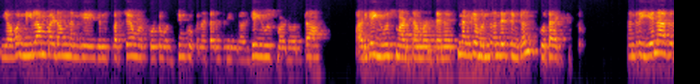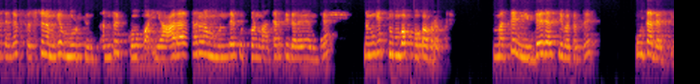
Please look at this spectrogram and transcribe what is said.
ಯಾವಾಗ ನೀಲಾ ಮೇಡಮ್ ನನ್ಗೆ ಇದನ್ನ ಪರಿಚಯ ಮಾಡ್ಕೊಟ್ಟು ವರ್ಜಿನ್ ಕೊಕೋನಟ್ ಅಲ್ಲಿ ನೀನ್ ಅಡ್ಗೆ ಯೂಸ್ ಮಾಡು ಅಂತ, ಅಡ್ಗೆ ಯೂಸ್ ಮಾಡ್ತಾ ಮಾಡ್ತೇನೆ ಆಯ್ತು ನನಗೆ ಒಂದೊಂದೇ ಸಿಂಟಮ್ಸ್ ಗೊತ್ತಾಗ್ತಿತ್ತು. ಅಂದ್ರೆ ಏನಾಗುತ್ತೆ ಅಂದ್ರೆ ಫಸ್ಟ್ ನಮ್ಗೆ ಮೂಡ್ ಸಿಂಟಮ್ಸ್ ಅಂದ್ರೆ ಕೋಪ. ಯಾರಾದ್ರೂ ನಮ್ ಮುಂದೆ ಕುತ್ಕೊಂಡು ಮಾತಾಡ್ತಿದಾರೆ ಅಂದ್ರೆ ನಮ್ಗೆ ತುಂಬಾ ಕೋಪ ಬರುತ್ತೆ. ಮತ್ತೆ ನಿದ್ದೆ ಜಾಸ್ತಿ ಬರುತ್ತೆ, ಊಟ ಜಾಸ್ತಿ.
